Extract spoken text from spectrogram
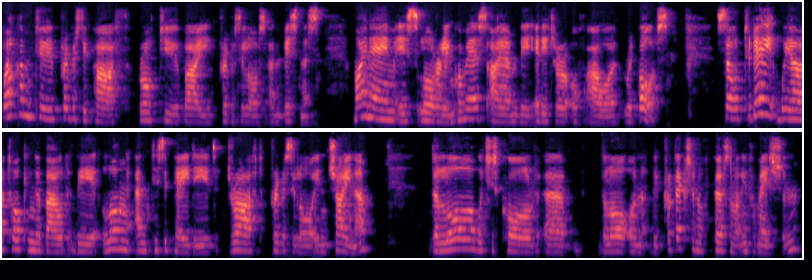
Welcome to Privacy Path, brought to you by Privacy Laws and Business. My name is Laura Linkomies. I am the editor of our reports. So today we are talking about the long anticipated draft privacy law in China, the law which is called uh, the law on the protection of personal information,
